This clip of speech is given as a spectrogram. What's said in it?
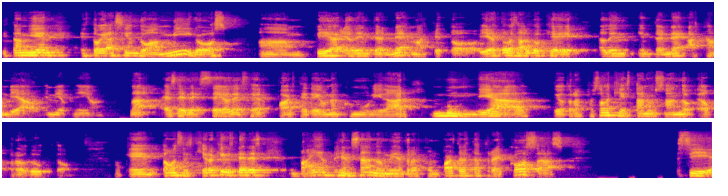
y también estoy haciendo amigos um, vía el Internet más que todo. Y esto es algo que el Internet ha cambiado, en mi opinión. Ese deseo de ser parte de una comunidad mundial de otras personas que están usando el producto. Okay, entonces, quiero que ustedes vayan pensando mientras comparto estas tres cosas si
